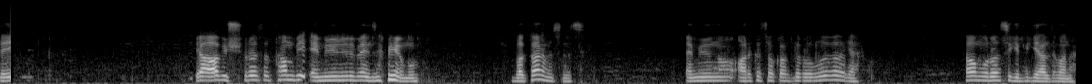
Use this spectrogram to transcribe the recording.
Değil. Ya abi şurası tam bir Eminönü'ne benzemiyor mu? Bakar mısınız? Eminönü'nün arka sokakları oluyor ya. Tam orası gibi geldi bana.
